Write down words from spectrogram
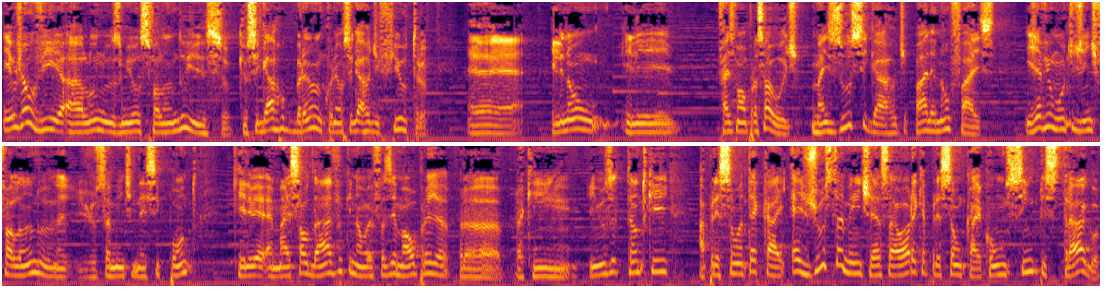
Eu já ouvi alunos meus falando isso, que o cigarro branco, né, o cigarro de filtro, é, ele não, ele faz mal para a saúde, mas o cigarro de palha não faz. E já vi um monte de gente falando, né, justamente nesse ponto, que ele é mais saudável, que não vai fazer mal para quem, quem usa, tanto que a pressão até cai. É justamente essa hora que a pressão cai com um simples trago,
